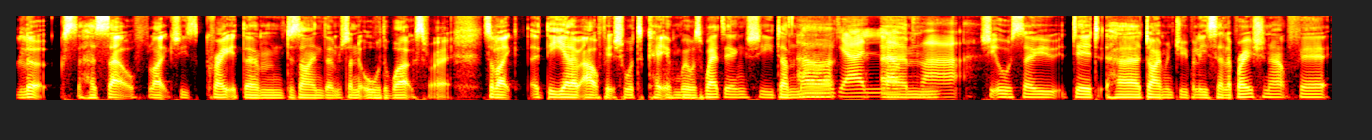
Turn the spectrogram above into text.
looks herself. Like she's created them, designed them, she's done all the works for it. So like uh, the yellow outfit she wore to Kate and Will's wedding, she done oh that. yeah, I love Um, that. She also did her Diamond Jubilee celebration outfit.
